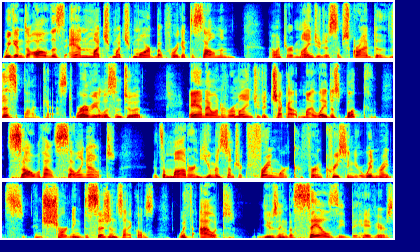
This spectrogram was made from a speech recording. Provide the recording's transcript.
We get into all of this and much, much more, but before we get to Salman, I want to remind you to subscribe to this podcast, wherever you listen to it. And I want to remind you to check out my latest book, Sell Without Selling Out. It's a modern human centric framework for increasing your win rates and shortening decision cycles without using the salesy behaviors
